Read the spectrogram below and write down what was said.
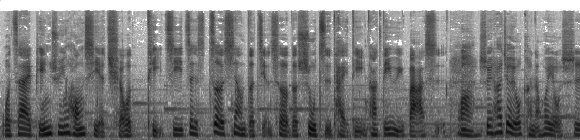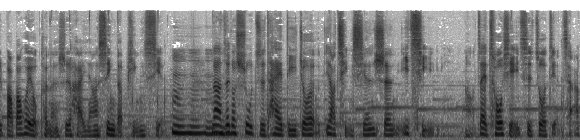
我在平均红血球体积这个这项的检测的数值太低，它低于八十，哇，所以它就有可能会有是宝宝会有可能是海洋性的贫血，嗯嗯嗯，那这个数值太低，就要请先生一起。啊，再抽血一次做检查。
